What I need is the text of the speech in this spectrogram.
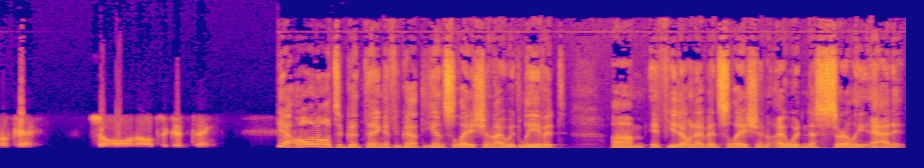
Okay. So all in all, it's a good thing. Yeah, all in all, it's a good thing. If you've got the insulation, I would leave it. Um, if you don't have insulation, I wouldn't necessarily add it.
